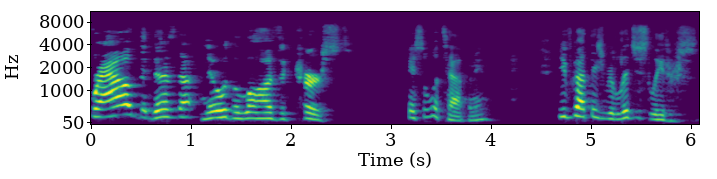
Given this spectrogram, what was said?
crowd that does not know the law is accursed. Okay, so what's happening? You've got these religious leaders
